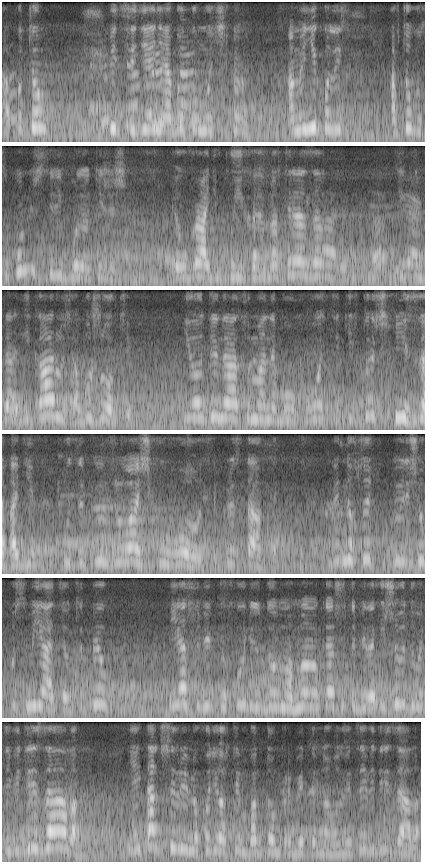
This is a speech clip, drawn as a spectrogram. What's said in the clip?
а потім під сидіння або комусь. А мені колись автобуси, пам'ятаєш, в селі були, ті ж е, у Врадівку їхали, в нас три рази і карусь або жовті. І один раз у мене був хвостик, і хтось мені ззаді уцепив жувачку в волоси. Представте. Видно, хтось вирішив посміятися, уцепив. І я собі приходжу додому, мама каже, що тобі? І що ви думаєте, відрізала? Я і так все время ходила з тим бантом прибитим на голові, це відрізала.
